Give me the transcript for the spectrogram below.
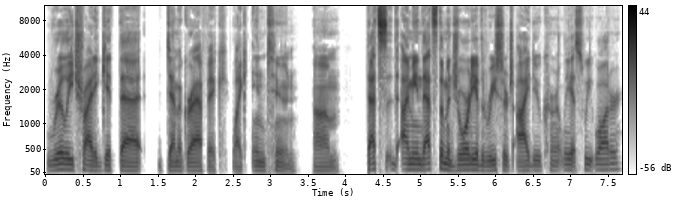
really try to get that demographic like in tune. Um, that's, I mean, that's the majority of the research I do currently at Sweetwater.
